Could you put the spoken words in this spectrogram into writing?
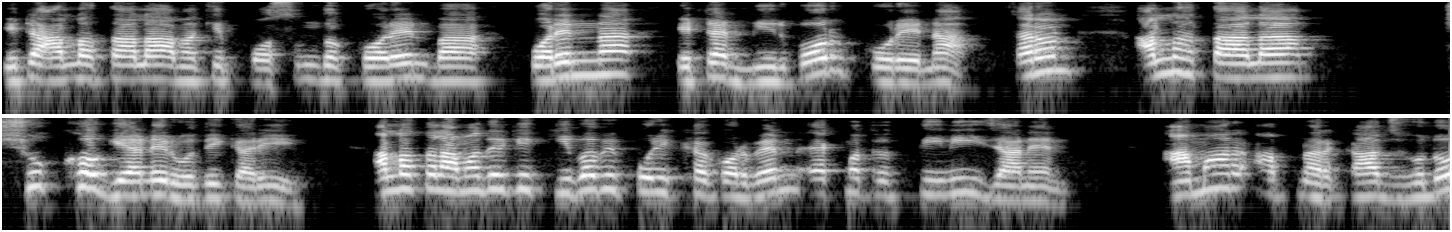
এটা আল্লাহ তালা আমাকে পছন্দ করেন বা করেন না, এটা নির্ভর করে না। কারণ আল্লাহ তালা সূক্ষ্ম জ্ঞানের অধিকারী। আল্লাহ তালা আমাদেরকে কীভাবে পরীক্ষা করবেন? একমাত্র তিনিই জানেন। আমার, আপনার কাজ হলো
